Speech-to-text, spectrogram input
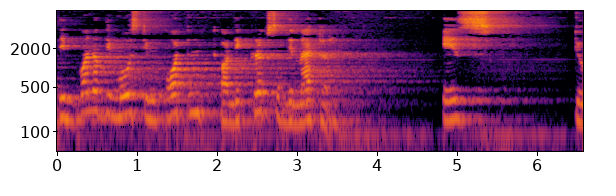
the one of the most important or the crux of the matter is to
